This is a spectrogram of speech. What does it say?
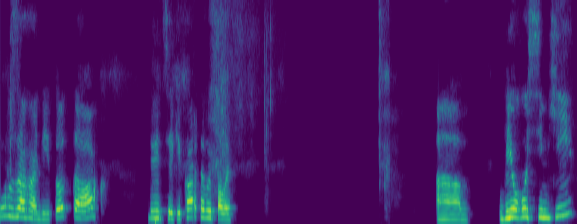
Ну, взагалі-то так. Дивіться, які карти випали. А, в його сім'ї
